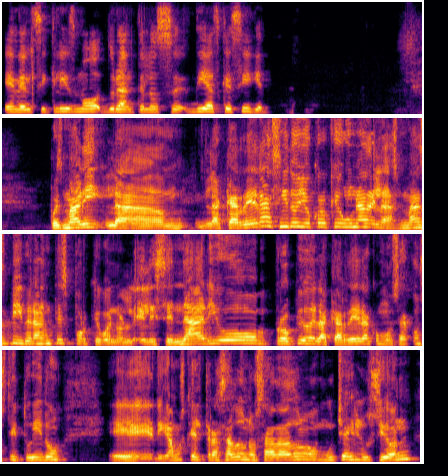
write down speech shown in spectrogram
en el ciclismo durante los eh, días que siguen. Pues Mari, la, carrera ha sido yo creo que una de las más vibrantes porque, bueno, el escenario propio de la carrera, como se ha constituido, eh, digamos que el trazado nos ha dado mucha ilusión.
